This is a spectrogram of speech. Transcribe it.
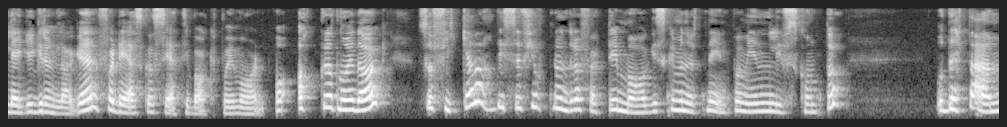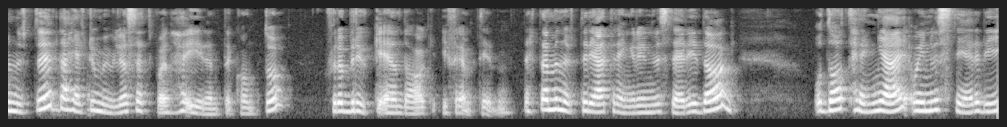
legger grunnlaget for det jeg skal se tilbake på i morgen. Og akkurat nå i dag så fikk jeg da disse 1440 magiske minuttene inn på min livskonto. Og dette er minutter det er helt umulig å sette på en høyrentekonto for å bruke en dag i fremtiden. Dette er minutter jeg trenger å investere i dag og da trenger jeg å investere de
